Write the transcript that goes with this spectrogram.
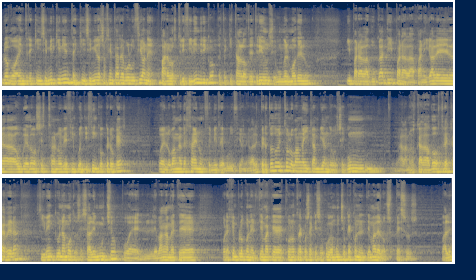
Luego, entre 15.500 y 15.800 revoluciones para los tricilíndricos, que te quitan los de Triumph según el modelo. Y para la Ducati, para la Panigale, la V2, esta 955 creo que es, pues lo van a dejar en 11.000 revoluciones, ¿vale? Pero todo esto lo van a ir cambiando según, a lo mejor cada dos, tres carreras, si ven que una moto se sale mucho, pues le van a meter, por ejemplo, con el tema que es con otra cosa que se juega mucho, que es con el tema de los pesos, ¿vale?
